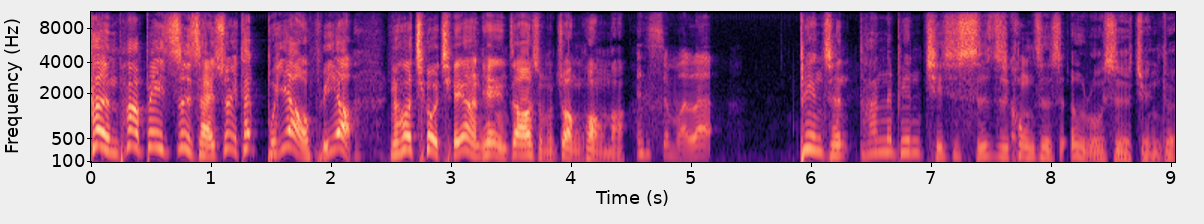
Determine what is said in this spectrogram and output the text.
他很怕被制裁，所以他不要不要。然后就前两天，你知道什么状况吗？什么了？变成他那边其实实质控制的是俄罗斯的军队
